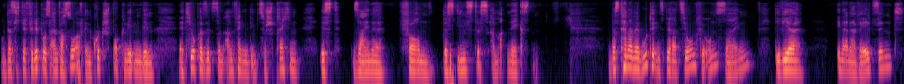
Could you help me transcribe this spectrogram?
und dass sich der Philippus einfach so auf den Kutschbock neben den Äthioper sitzt und anfängt mit ihm zu sprechen, ist seine Form des Dienstes am nächsten. Und das kann eine gute Inspiration für uns sein, die wir in einer Welt sind,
